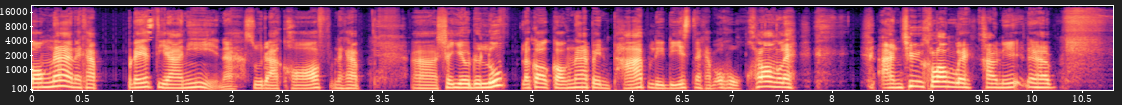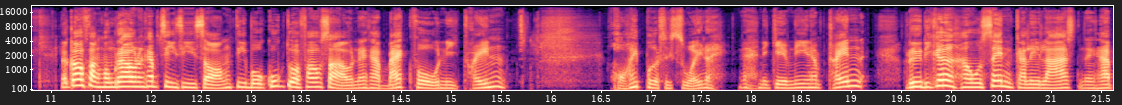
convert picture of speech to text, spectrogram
กองหน้านะครับ Prestiani นะ Sudakov นะครับอ่า Chayil-Delup แล้วก็กองหน้าเป็น Pavlidis นะครับ โอ้โฮคล่องเลย อ่านชื่อคล่องเลยคราวนี้นะครับ แล้วก็ฝั่งของเรานะครับ 442 ตีโบคุกตัวเฝ้าเสานะครับแบ็กโฟนี่เทรนต์ขอให้เปิดสวยๆหน่อยนะในเกมนี้นะครับเทรนต์รูดิเกอร์เฮาเซนกาเลลัสนะครับ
